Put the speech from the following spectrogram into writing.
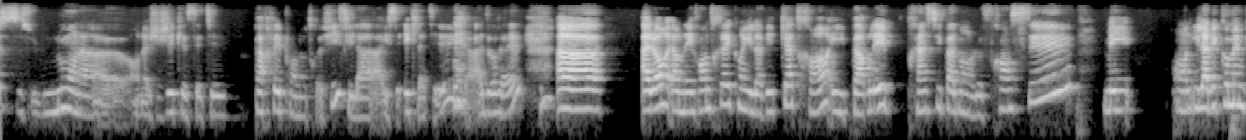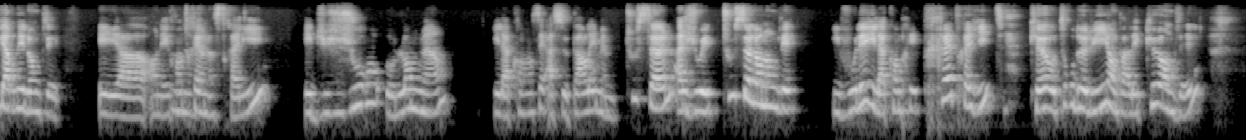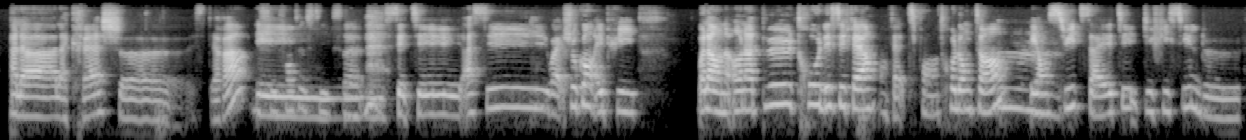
nous, on a, on a jugé que c'était parfait pour notre fils. Il a, il s'est éclaté, il a adoré. Euh, alors, on est rentré quand il avait 4 ans et il parlait principalement le français, mais on- il avait quand même gardé l'anglais. Et euh, on est rentré en Australie et du jour au lendemain, il a commencé à se parler même tout seul, à jouer tout seul en anglais. Il voulait, il a compris très très vite que autour de lui, on parlait que anglais à la, à la crèche, euh, etc. C'est Et fantastique, ça. C'était assez ouais, choquant. Et puis, voilà, on a, on a peu trop laissé faire, en fait, pendant trop longtemps. Et ensuite, ça a été difficile de,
